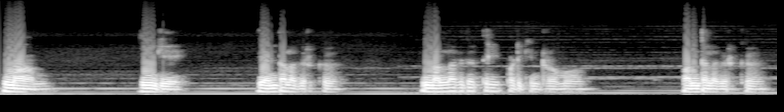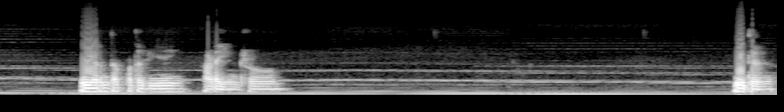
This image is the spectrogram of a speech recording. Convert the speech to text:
நாம் இங்கே எந்த அளவிற்கு நல்ல விதத்தில் படிக்கின்றோமோ அந்த அளவிற்கு உயர்ந்த பதவியை அடைகின்றோம். இது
